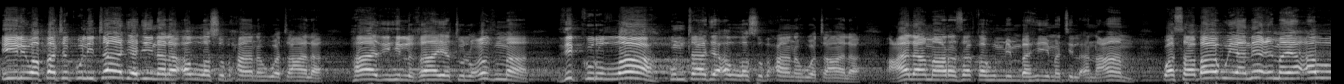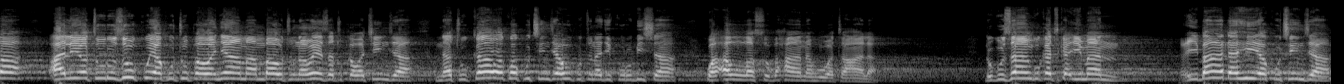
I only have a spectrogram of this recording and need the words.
ili wapate kulitaja jina la Allah subhanahu wa ta'ala hadhihi alghayatu al'uzma dhikrullah kumtaja Allah subhanahu wa ta'ala ala ma razaqahum min bahimati al'an'am kwa sababu ya neema ya Allah aliyoturuzuku ya kutupa wanyama ambao tunaweza tukawachinja na tukawa kwa kuchinja huku tunajikurubisha kwa Allah subhanahu wa ta'ala. Ndugu zangu katika iman ibada hii ya kuchinja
